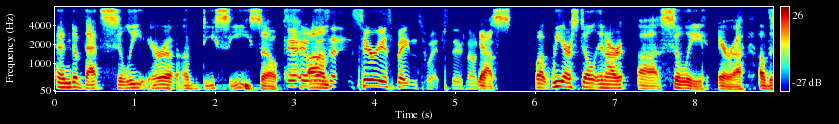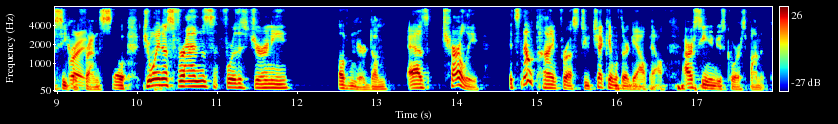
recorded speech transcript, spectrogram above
end of that silly era of DC. So It, it um, was a serious bait and switch. There's no doubt. Yes. But we are still in our uh, silly era of the Secret Right. Friends. So join us, friends, for this journey of nerddom. As Charlie, it's now time for us to check in with our gal pal, our senior news correspondent.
